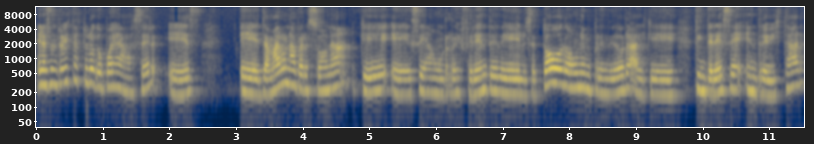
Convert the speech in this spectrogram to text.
En las entrevistas tú lo que puedes hacer es eh, llamar a una persona que eh, sea un referente del sector o un emprendedor al que te interese entrevistar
